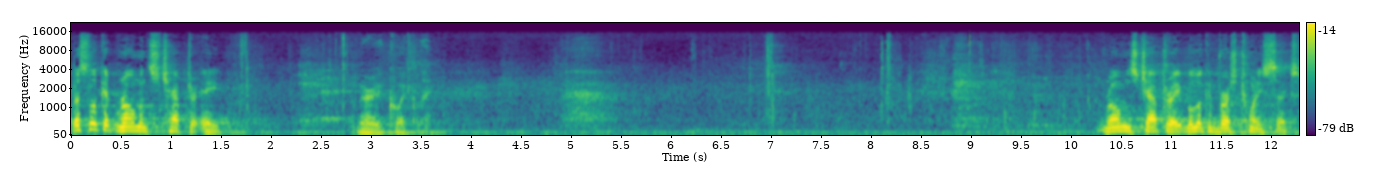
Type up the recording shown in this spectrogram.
Let's look at Romans chapter 8 very quickly. Romans chapter 8, we'll look at verse 26.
